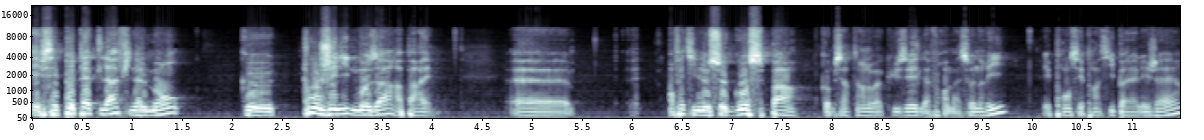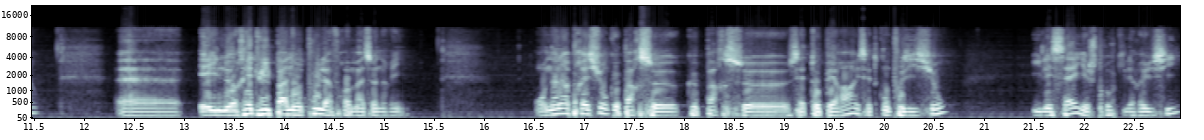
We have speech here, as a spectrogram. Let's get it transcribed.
Et c'est peut-être là finalement que tout le génie de Mozart apparaît. Euh, en fait, il ne se gausse pas, comme certains l'ont accusé, de la franc-maçonnerie, et prend ses principes à la légère. Euh, et il ne réduit pas non plus la franc-maçonnerie. On a l'impression que par, que par ce, cet opéra et cette composition, il essaye, et je trouve qu'il réussit,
